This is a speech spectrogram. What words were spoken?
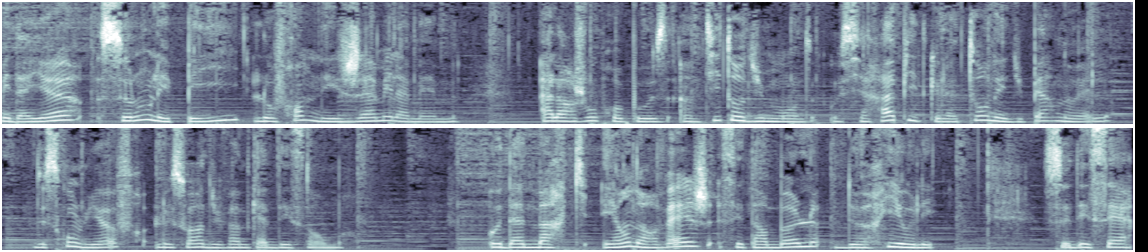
Mais d'ailleurs, selon les pays, l'offrande n'est jamais la même. Alors je vous propose un petit tour du monde aussi rapide que la tournée du Père Noël de ce qu'on lui offre le soir du 24 décembre. Au Danemark et en Norvège, c'est un bol de riolet. Ce dessert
